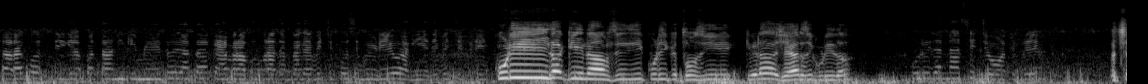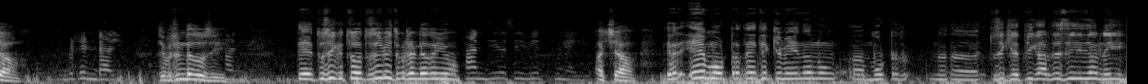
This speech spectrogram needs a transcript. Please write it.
ਸਾਰਾ ਕੁਝ ਸੀਗਾ ਪਤਾ ਨਹੀਂ ਕਿਵੇਂ ਤੋਂ ਜਾਂਦਾ ਕੈਮਰਾ ਕੂਮਰਾ ਦੱਬਿਆ ਗਿਆ ਵਿੱਚ ਕੁਝ ਵੀਡੀਓ ਆ ਗਈ ਇਹਦੇ ਵਿੱਚ ਵੀਰੇ। ਕੁੜੀ ਦਾ ਕੀ ਨਾਮ ਸੀ ਜੀ? ਕੁੜੀ ਕਿੱਥੋਂ ਸੀ? ਕਿਹੜਾ ਸ਼ਹਿਰ ਸੀ ਕੁੜੀ ਦਾ? ਕੁੜੀ ਦਾ ਨਾਂ ਸੀ ਜੋਤ ਵੀਰੇ। ਅੱਛਾ। ਬਠਿੰਡਾ ਜੀ। ਜੇ ਬਠਿੰਡੇ ਤੋਂ ਸੀ? ਹਾਂਜੀ। ਤੇ ਤੁਸੀਂ ਕਿੱਥੋਂ ਤੁਸੀਂ ਵੀ ਇੱਥੇ ਬਠਿੰਡੇ ਤੋਂ ਹੀ ਹੋ? ਹਾਂਜੀ ਅਸੀਂ ਵੀ ਇੱਥੋਂ ਹੀ ਆ ਜੀ। ਅੱਛਾ ਤੇ ਫਿਰ ਇਹ ਮੋਟਰ ਤੇ ਇੱਥੇ ਕਿਵੇਂ ਇਹਨਾਂ ਨੂੰ ਮੋਟਰ ਤੁਸੀਂ ਖੇਤੀ ਕਰਦੇ ਸੀ ਜਾਂ ਨਹੀਂ?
